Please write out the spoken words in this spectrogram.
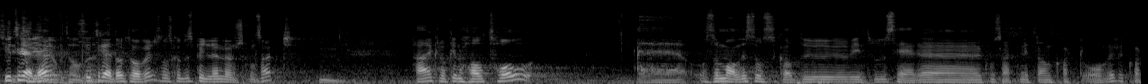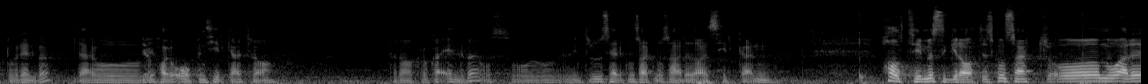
23. oktober. 23. oktober. Så skal du spille en lunsjkonsert her klokken halv tolv. Eh, og som vanlig så skal du introdusere konserten litt kvart over. Kvart over elleve. Det Vi har jo åpen kirke her fra, fra klokka elleve. Og så introdusere konserten, og så er det da ca. en halvtimes gratis konsert. Og nå er det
